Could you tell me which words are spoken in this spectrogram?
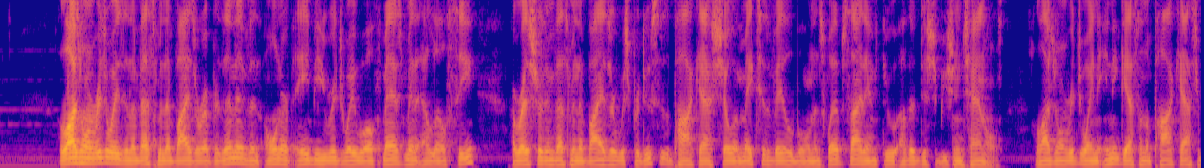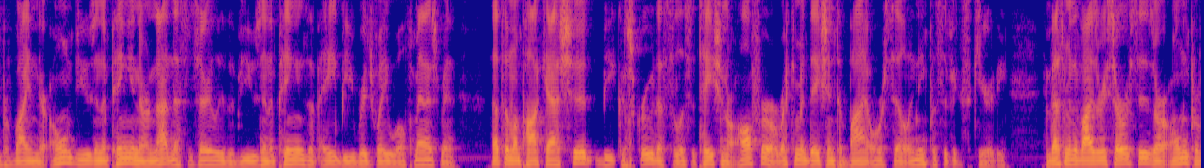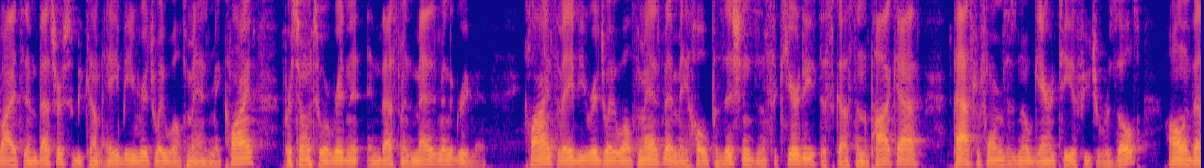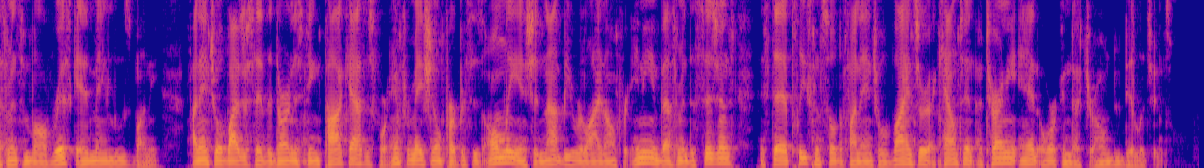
Elijah Ridgeway is an investment advisor representative and owner of AB Ridgeway Wealth Management, LLC, a registered investment advisor which produces a podcast show and makes it available on his website and through other distribution channels. Elijah Ridgeway and any guests on the podcast are providing their own views and opinion are not necessarily the views and opinions of AB Ridgeway Wealth Management. Nothing on the podcast should be construed as solicitation or offer or recommendation to buy or sell any specific security. Investment advisory services are only provided to investors who become AB Ridgeway Wealth Management clients pursuant to a written investment management agreement. Clients of AB Ridgeway Wealth Management may hold positions in securities discussed in the podcast. Past performance is no guarantee of future results. All investments involve risk and may lose money. Financial advisors say the Darndest Thing podcast is for informational purposes only and should not be relied on for any investment decisions. Instead, please consult a financial advisor, accountant, attorney, and or conduct your own due diligence.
